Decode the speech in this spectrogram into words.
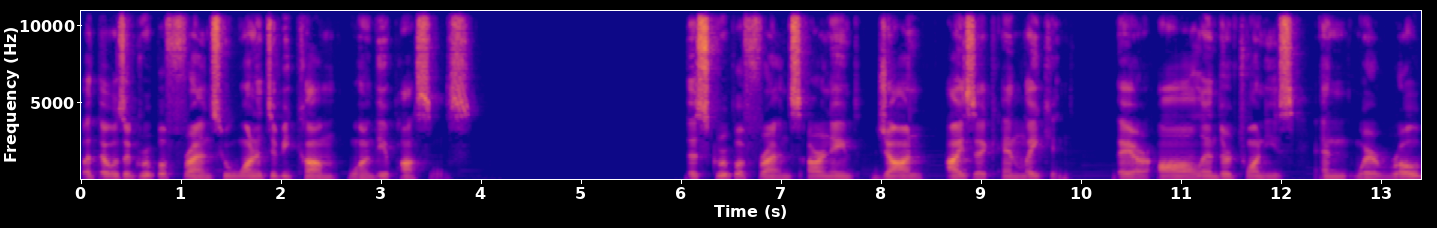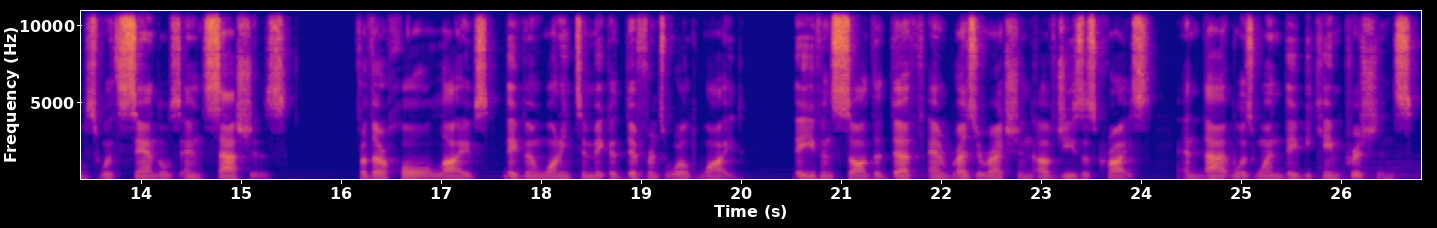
but there was a group of friends who wanted to become one of the apostles. This group of friends are named John, Isaac, and Lakin. They are all in their 20s and wear robes with sandals and sashes. For their whole lives, they've been wanting to make a difference worldwide. They even saw the death and resurrection of Jesus Christ, and that was when they became Christians.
